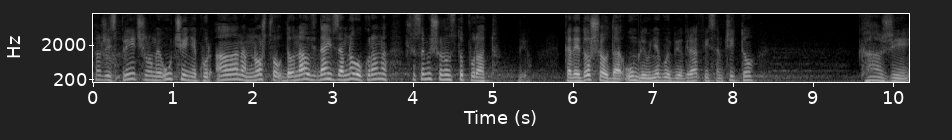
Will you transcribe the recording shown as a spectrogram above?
kaže, ispriječilo me učenje Kur'ana, mnoštvo, da najvza mnogo Kur'ana, što sam išao non stop u ratu kada je došao da umri u njegovoj biografiji, sam čito, kaže,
